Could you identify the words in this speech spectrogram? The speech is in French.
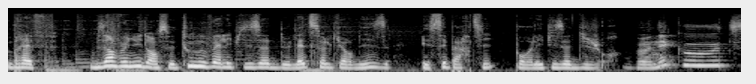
Bref, bienvenue dans ce tout nouvel épisode de Let's Talk Your Biz et c'est parti pour l'épisode du jour. Bonne écoute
